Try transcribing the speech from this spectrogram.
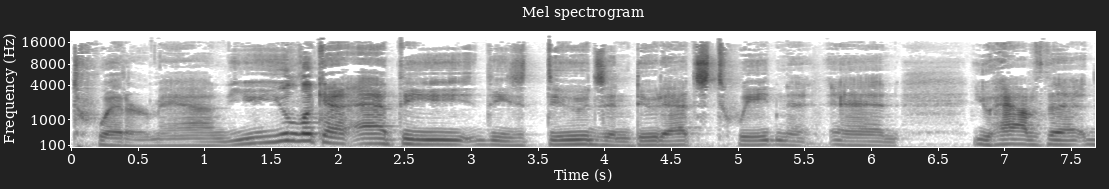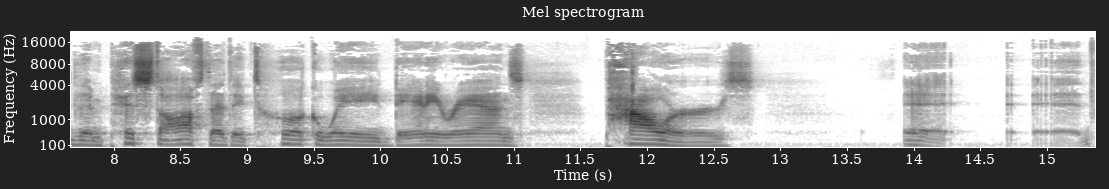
Twitter, man. You you look at at the these dudes and dudettes tweeting it, and you have the them pissed off that they took away Danny Rand's powers. It, it,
